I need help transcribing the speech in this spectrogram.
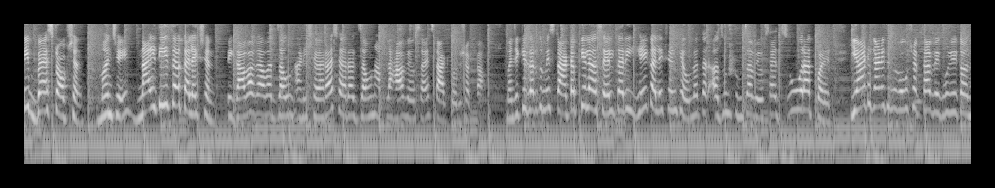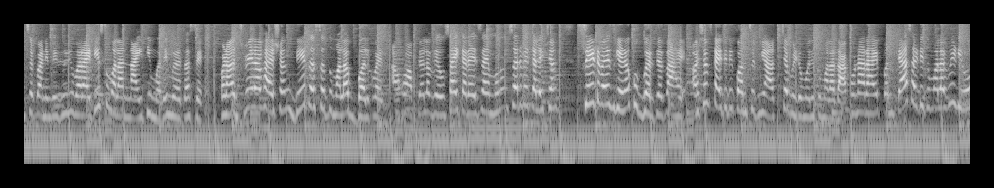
साठी बेस्ट ऑप्शन म्हणजे नाईटीचं कलेक्शन ते गावागावात जाऊन आणि शहरात शहरात जाऊन आपला हा व्यवसाय स्टार्ट करू शकता. म्हणजे की जर तुम्ही स्टार्टअप केलं असेल तरी हे कलेक्शन ठेवलं तर अजून तुमचा व्यवसाय जोरात पडेल. या ठिकाणी तुम्ही बघू शकता वेगवेगळी कॉन्सेप्ट आणि वेगवेगळी व्हरायटीज तुम्हाला नाईटी मध्ये मिळत असते. पण अजमेरा फॅशन देत असतं तुम्हाला बल्क वाईज अहो आपल्याला व्यवसाय करायचा आहे म्हणून सर्व कलेक्शन सेट वाईज घेणं खूप गरजेचं आहे. अशाच काहीतरी कॉन्सेप्ट मी आजच्या व्हिडिओमध्ये तुम्हाला दाखवणार आहे. पण त्यासाठी तुम्हाला व्हिडिओ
